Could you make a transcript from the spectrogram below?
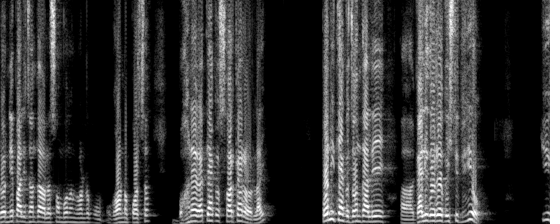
र नेपाली जनताहरूलाई सम्बोधन गर्न गर्नुपर्छ भनेर त्यहाँको सरकारहरूलाई पनि त्यहाँको जनताले गाली गरिरहेको स्थिति थियो। यो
